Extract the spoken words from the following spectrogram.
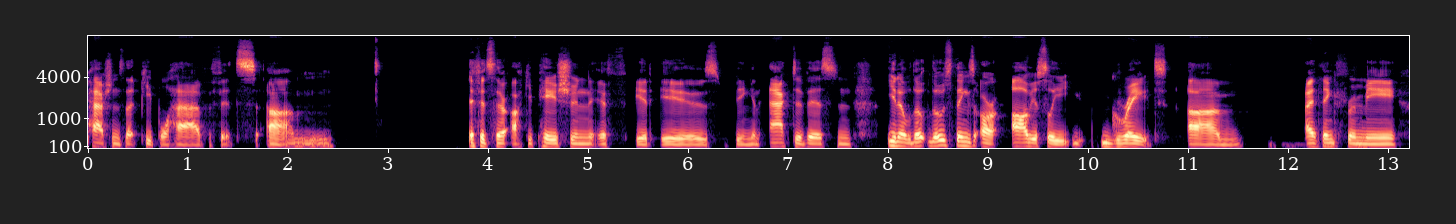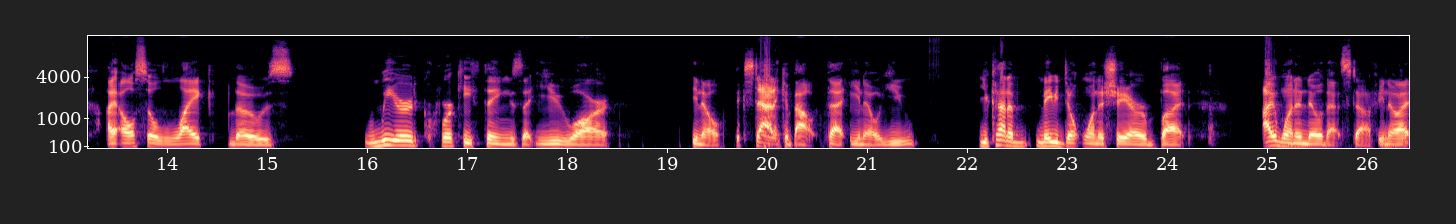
passions that people have. If it's um, if it's their occupation, if it is being an activist, and you know th- those things are obviously great. Um, I think for me, I also like those weird, quirky things that you are, you know, ecstatic about. That you know you you kind of maybe don't want to share, but I want to know that stuff. You know, I,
